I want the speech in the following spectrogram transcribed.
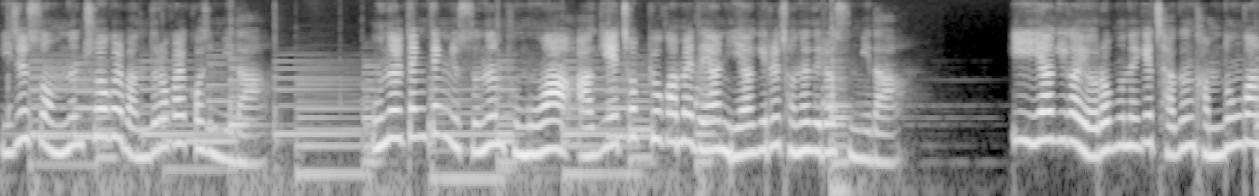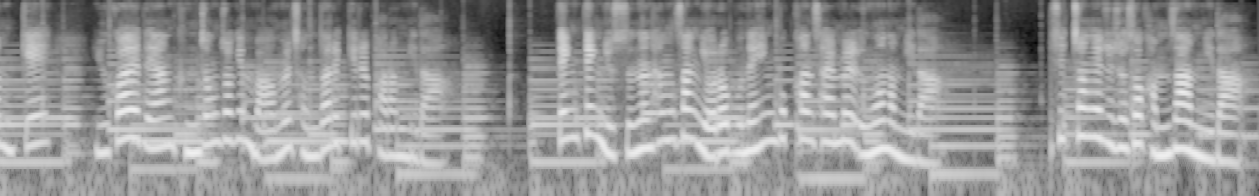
잊을 수 없는 추억을 만들어 갈 것입니다. 오늘 땡땡 뉴스는 부모와 아기의 첫 교감에 대한 이야기를 전해드렸습니다. 이 이야기가 여러분에게 작은 감동과 함께 육아에 대한 긍정적인 마음을 전달했기를 바랍니다. 땡땡 뉴스는 항상 여러분의 행복한 삶을 응원합니다. 시청해주셔서 감사합니다.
